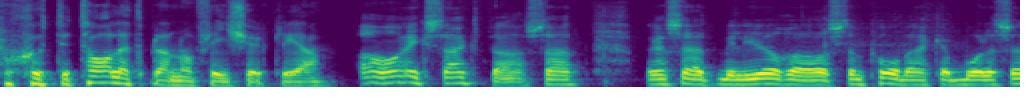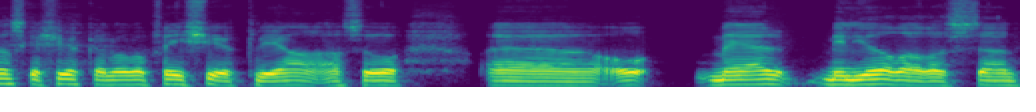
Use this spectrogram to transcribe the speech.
på 70-talet bland de frikyrkliga. Ja, exakt. Så att man kan säga att miljörörelsen påverkar både Svenska kyrkan och de frikyrkliga. Alltså, och med miljörörelsen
